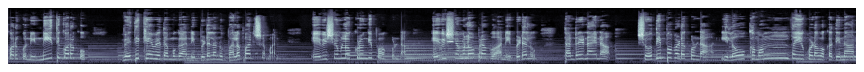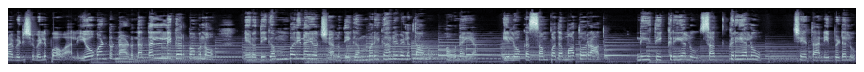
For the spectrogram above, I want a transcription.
కొరకు నీ నీతి కొరకు వెదికే విధముగా నీ బిడలను బలపరచమని. ఏ విషయంలో కృంగిపోకుండా ఏ విషయంలో ప్రభు నీ బిడలు తండ్రి నాయన శోధింపబడకుండా ఈ లోకమంతయు కూడా ఒక దినాన విడిచి వెళ్ళిపోవాలి. యోబంటున్నాడు నా తల్లి గర్భములో నేను దిగంబరినై వచ్చాను. దిగంబరిగానే వెళతాను. అవునయ్యా ఈ లోక సంపద మాతో రాదు. నీతి క్రియలు సత్క్రియలు చేత నీ బిడలు.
